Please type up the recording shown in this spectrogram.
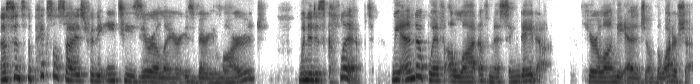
Now, since the pixel size for the ET0 layer is very large, when it is clipped, we end up with a lot of missing data here along the edge of the watershed.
